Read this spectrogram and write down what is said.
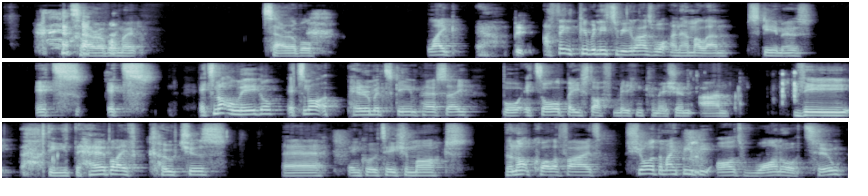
Terrible, mate. Terrible. Like, I think people need to realize what an MLM scheme is. It's it's it's not illegal. It's not a pyramid scheme per se, but it's all based off making commission. And the the the Herbalife coaches, uh, in quotation marks, they're not qualified. Sure, there might be the odd one or two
